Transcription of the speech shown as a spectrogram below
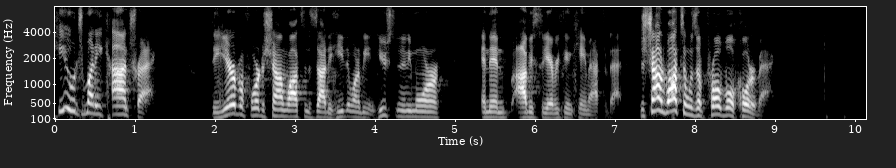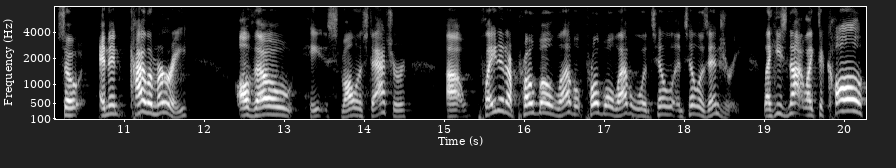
huge money contract the year before Deshaun Watson decided he didn't want to be in Houston anymore. And then obviously everything came after that. Deshaun Watson was a Pro Bowl quarterback. So, and then Kyler Murray, although he's small in stature, uh, played at a Pro Bowl level, Pro Bowl level until until his injury. Like he's not like to call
